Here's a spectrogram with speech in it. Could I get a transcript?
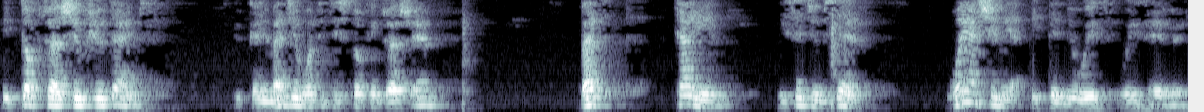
he talked to Hashem a few times. You can imagine what it is talking to Hashem. But Cain, he said to himself, why actually it tell me where is Hevel?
